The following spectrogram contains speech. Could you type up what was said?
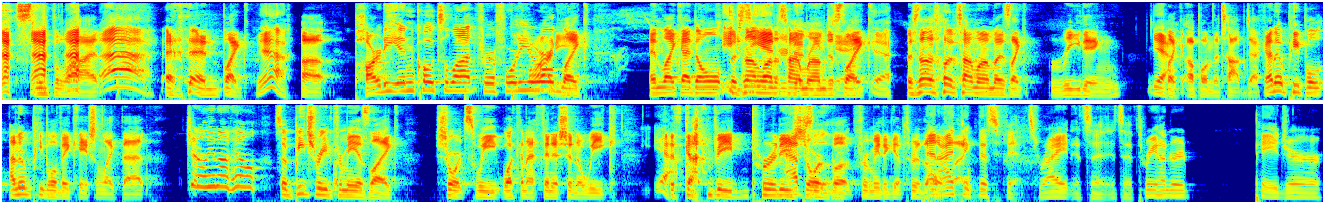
sleep a lot, and, and like Yeah, uh, party in quotes a lot for a 40 year old. Party. Like, and like I don't. There's not a lot of Andrew time where I'm just like. Yeah. There's not a lot of time where I'm just like reading yeah, like up on the top deck. I know people I know people vacation like that. Generally not hell. So beach read for me is like short, sweet. What can I finish in a week? Yeah. It's got to be pretty Absolutely. short book for me to get through the and whole I thing. I think this fits right. It's a it's a 300 pager,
